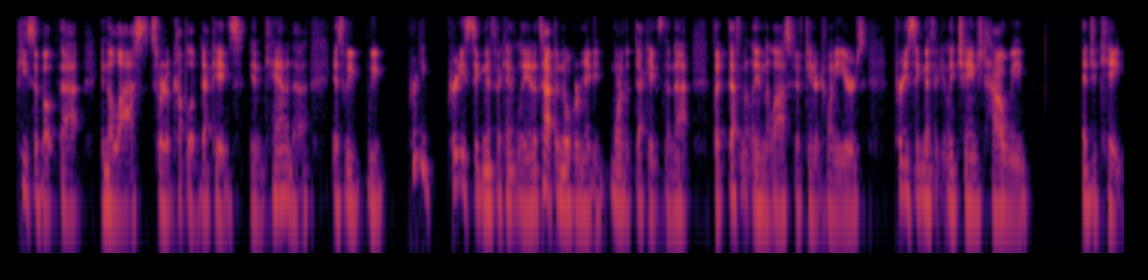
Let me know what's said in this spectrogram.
piece about that in the last sort of couple of decades in Canada is we we pretty pretty significantly, and it's happened over maybe more than decades than that, but definitely in the last 15 or 20 years, pretty significantly changed how we educate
